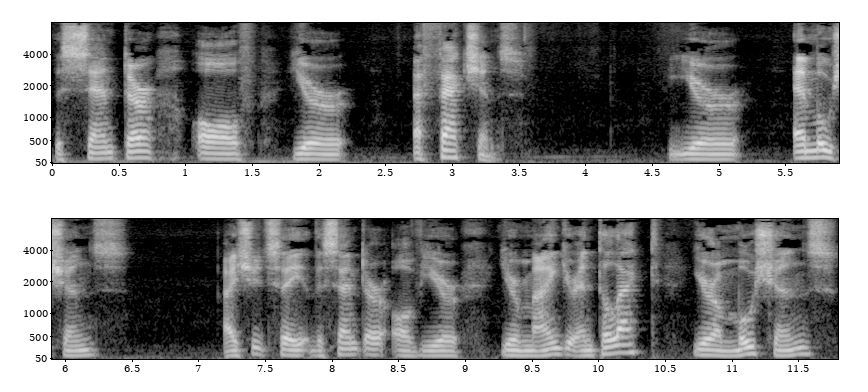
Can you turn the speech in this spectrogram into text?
the centre of your affections, your emotions, I should say the centre of your your mind, your intellect, your emotions,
